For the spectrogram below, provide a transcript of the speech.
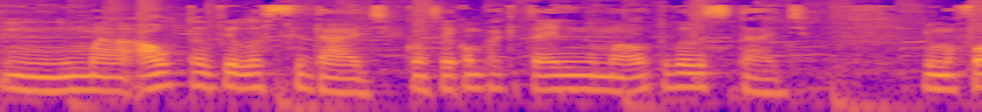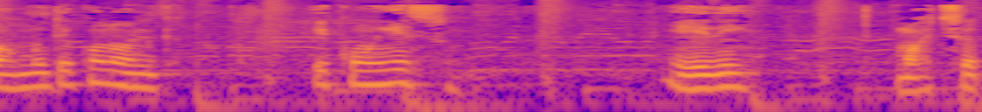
em uma alta velocidade, consegue compactar ele em uma alta velocidade, de uma forma muito econômica. E com isso, ele morte, seu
